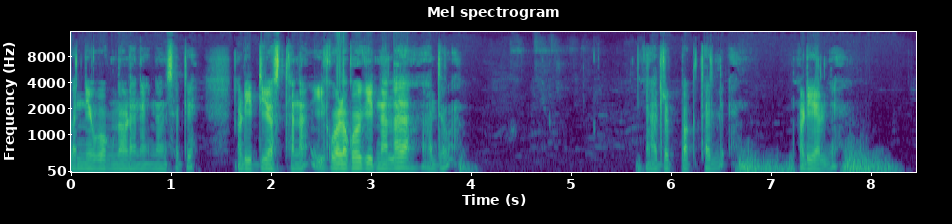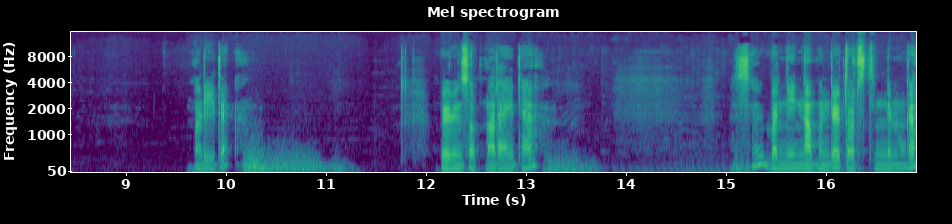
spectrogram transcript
ಬನ್ನಿ, ಹೋಗಿ ನೋಡೋಣ ಇನ್ನೊಂದು ಸತಿ ನೋಡಿ, ದೇವಸ್ಥಾನ. ಈಗ ಒಳಗೋಗಿದ್ನಲ್ಲ ಅದು. ಅದ್ರ ಪಕ್ಕದಲ್ಲಿ. ನೋಡಿ, ಅಲ್ಲಿ. ನೋಡಿ, ಇದೆ. ಬೇವಿನ ಸೊಪ್ಪು ಮರ ಇದೆ. ಸರಿ, ಬನ್ನಿ, ಇನ್ನು ಮುಂದೆ ತೋರಿಸ್ತೀನಿ ನಿಮ್ಗೆ.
